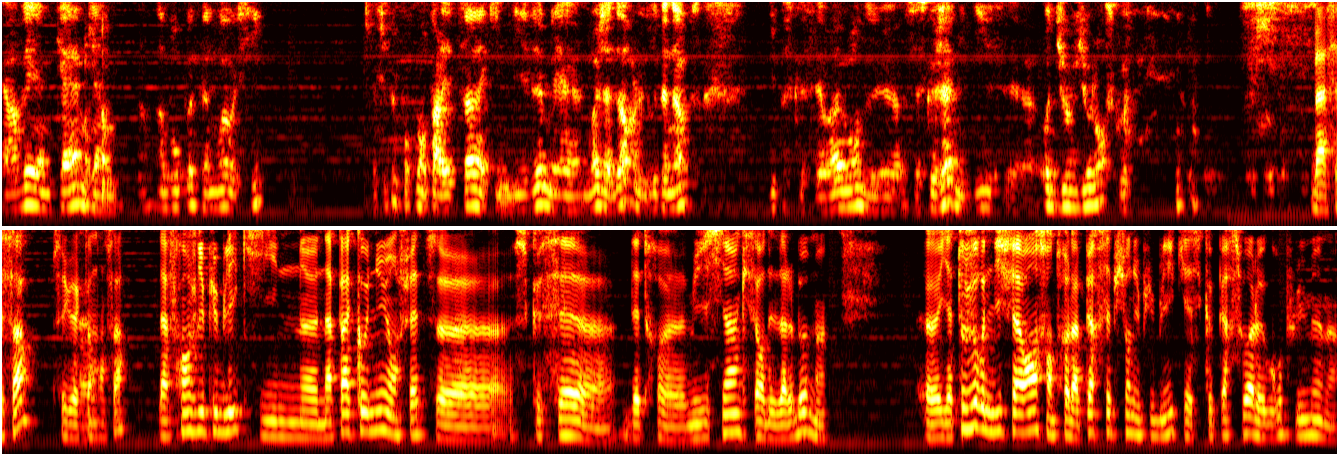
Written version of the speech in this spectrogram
Hervé MKM, qui est un, bon pote à moi aussi. Je sais plus pourquoi on parlait de ça et qui me disait, mais moi j'adore le Druiden House. parce que c'est vraiment de, c'est ce que j'aime. Il dit, c'est audio-violence, quoi. bah, c'est ça, c'est exactement ça. La frange du public qui n'a pas connu en fait ce que c'est d'être musicien, qui sort des albums, euh, il y a toujours une différence entre la perception du public et ce que perçoit le groupe lui-même.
